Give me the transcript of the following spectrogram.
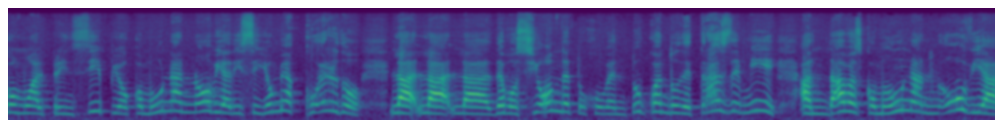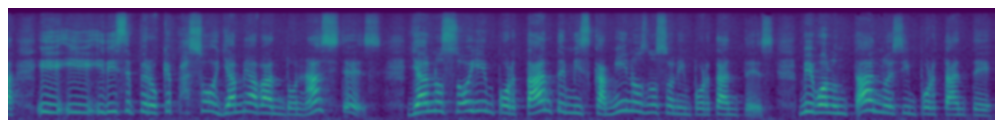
como al principio, como una novia. Dice, yo me acuerdo la, devoción de tu juventud cuando detrás de mí andabas como una novia. Y, dice, pero ¿qué pasó? Ya me abandonaste. Ya no soy importante, mis caminos no son importantes, mi voluntad no es importante,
